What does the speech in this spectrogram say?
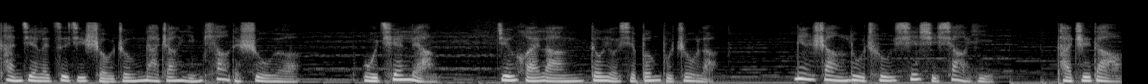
看见了自己手中那张银票的数额五千两，君怀郎都有些绷不住了。面上露出些许笑意，他知道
